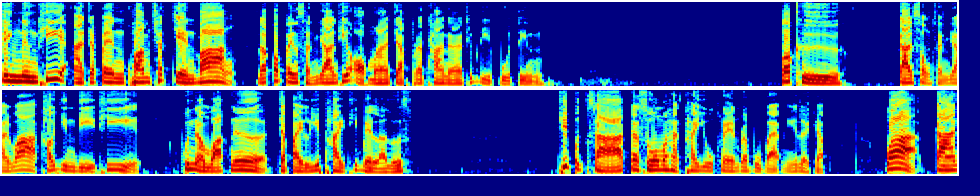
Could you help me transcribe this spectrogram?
สิ่งหนึ่งที่อาจจะเป็นความชัดเจนบ้าง แล้วก็เป็นสัญญาณที่ออกมาจากประธานาธิบดีปูติน ก็คือการส่งสัญญาณว่าเขายินดีที่ผู้นำวากเนอร์จะไปลี้ภัยที่เบลารุส ที่ปรึกษากระทรวงมหาดไทยยูเครนระบุแบบนี้เลยครับ ว่าการ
